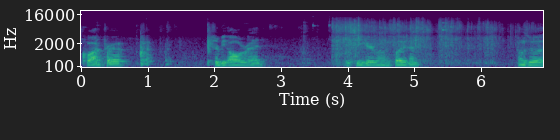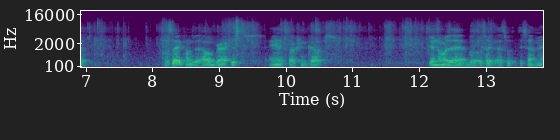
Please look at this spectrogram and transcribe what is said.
Quad Pro. Should be all red. You see here when we plug it in. Comes with, looks like it comes with L brackets and suction cups. Didn't order that, but looks like that's what they sent me.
